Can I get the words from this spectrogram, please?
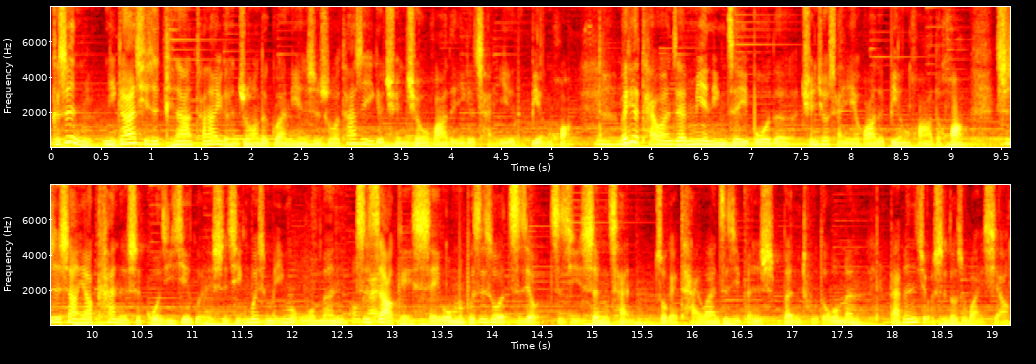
可是你，你刚刚其实谈到谈到一个很重要的观念，是说它是一个全球化的一个产业的变化。嗯。而且台湾在面临这一波的全球产业化的变化的话，事实上要看的是国际接轨的事情。为什么？因为我们制造给谁？我们不是说只有自己生产做给台湾自己本本土的，我们百分之九十都是外销。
